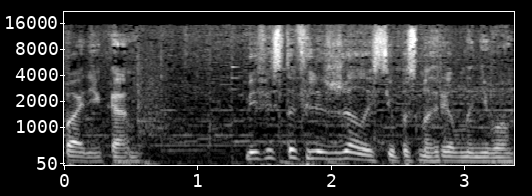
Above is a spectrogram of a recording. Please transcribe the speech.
паника. Мефистофель с жалостью посмотрел на него.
